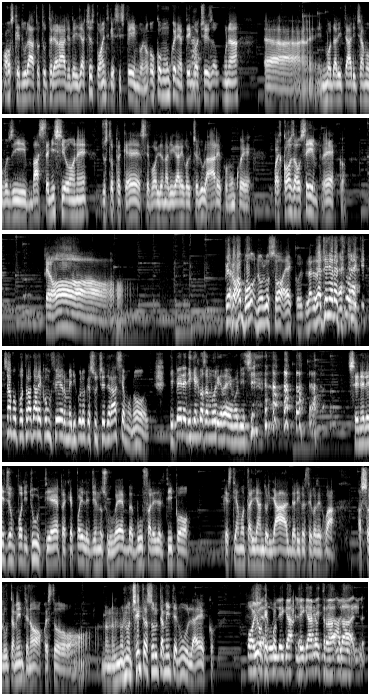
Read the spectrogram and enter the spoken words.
ho schedulato tutte le radio degli access point che si spengono o comunque ne tengo ah. accesa una eh, in modalità diciamo così bassa emissione giusto perché se voglio navigare col cellulare comunque qualcosa ho sempre, ecco. Però però boh, non lo so, ecco, la, la generazione che diciamo potrà dare conferme di quello che succederà siamo noi. Dipende di che cosa moriremo, dici? Se ne legge un po' di tutti, eh, perché poi leggendo sul web bufale del tipo che stiamo tagliando gli alberi, queste cose qua assolutamente no, questo non, non c'entra assolutamente nulla, ecco. Poi io Beh, che un lega- legame tra la, il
